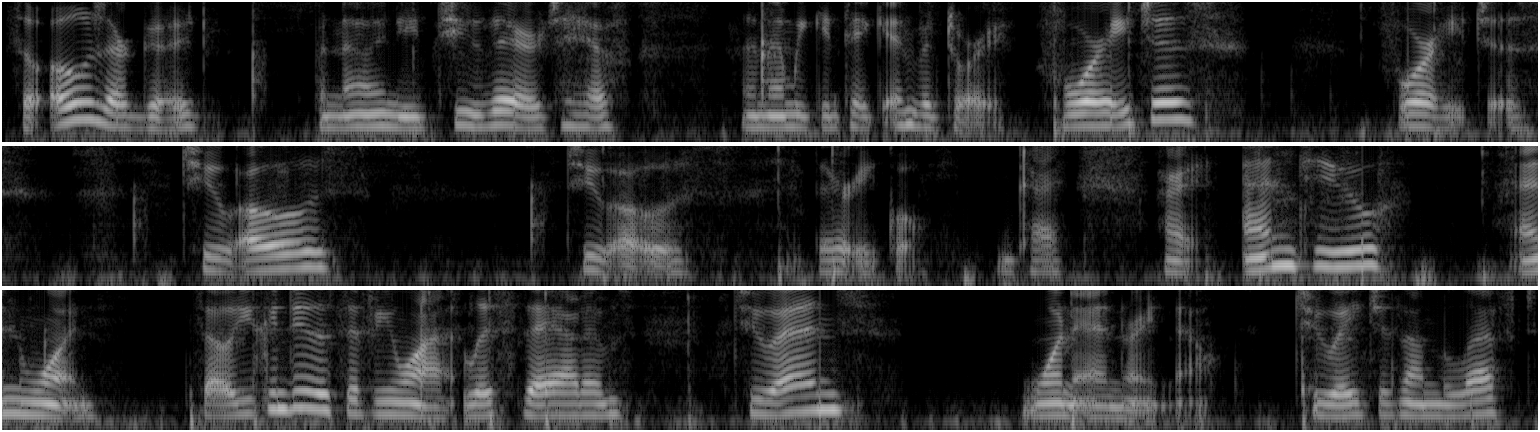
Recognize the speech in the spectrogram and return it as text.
So O's are good, but now I need two there to have, and then we can take inventory. Four H's, four H's, two O's, two O's. They're equal. Okay. All right. N2, N1. So you can do this if you want. List the atoms. Two N's, one N right now. Two H's on the left,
